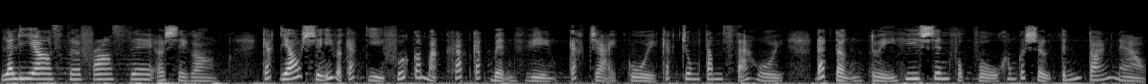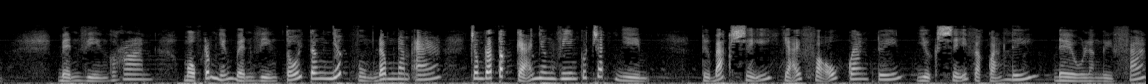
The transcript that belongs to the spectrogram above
L'Alliance Française ở Sài Gòn, các giáo sĩ và các dì phước có mặt khắp các bệnh viện, các trại cùi, các trung tâm xã hội đã tận tụy hy sinh phục vụ không có sự tính toán nào. Bệnh viện Grand, một trong những bệnh viện tối tân nhất vùng Đông Nam Á, trong đó tất cả nhân viên có trách nhiệm, từ bác sĩ, giải phẫu, quan tuyến, dược sĩ và quản lý đều là người Pháp,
